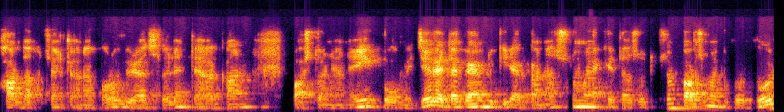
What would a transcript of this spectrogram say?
խարդախության ճանապարհով յուրացվել են տեղական պաշտոնյաների կողմից եւ հետագայում դուք իրականացնում եք հետազոտություն, բարձում եք որ ոչ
